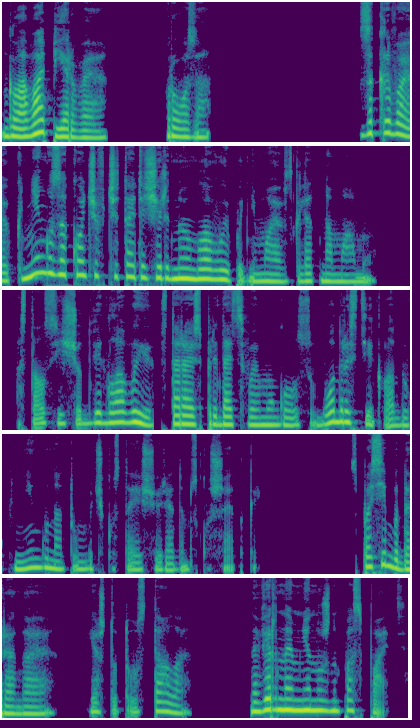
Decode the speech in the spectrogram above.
Глава первая. Роза. Закрываю книгу, закончив читать очередную главу и поднимаю взгляд на маму. Осталось еще две главы. Стараюсь придать своему голосу бодрости и кладу книгу на тумбочку, стоящую рядом с кушеткой. Спасибо, дорогая. Я что-то устала. Наверное, мне нужно поспать.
